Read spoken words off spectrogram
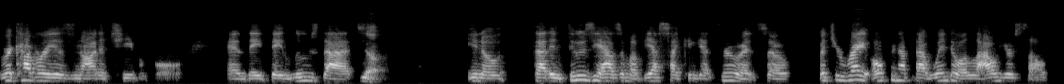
recovery is not achievable and they, they lose that, yeah. you know, that enthusiasm of yes i can get through it. So but you're right open up that window allow yourself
